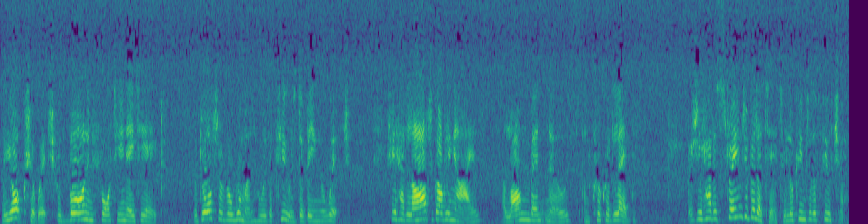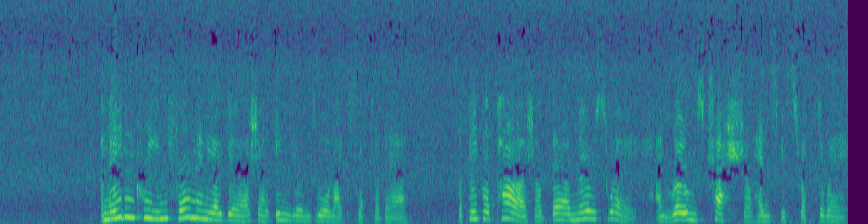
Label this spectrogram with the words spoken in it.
the Yorkshire witch, was born in 1488, the daughter of a woman who was accused of being a witch. She had large goggling eyes, a long bent nose, and crooked legs. But she had a strange ability to look into the future. A maiden queen full many a year shall England's warlike sceptre bear. The papal power shall bear no sway, and Rome's trash shall hence be swept away.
